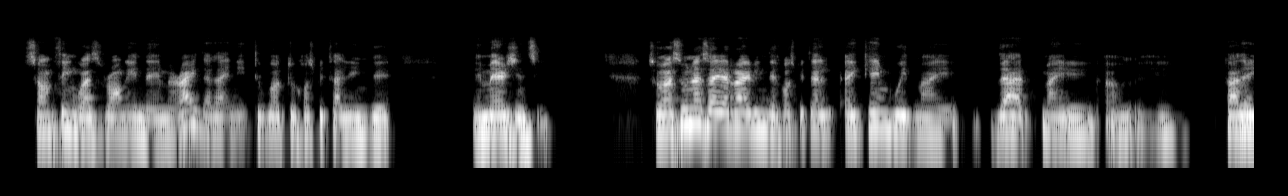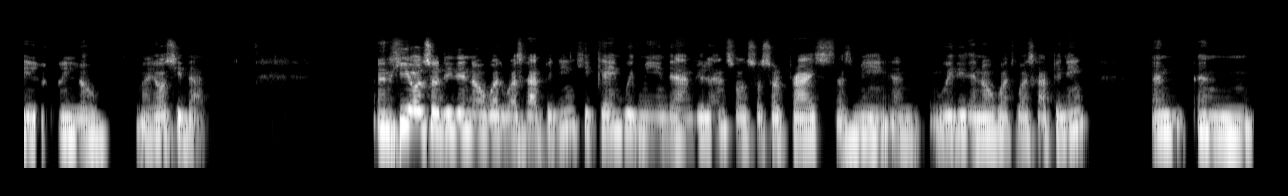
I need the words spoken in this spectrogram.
something was wrong in the MRI, that I need to go to hospital in the emergency. So as soon as I arrived in the hospital, I came with my dad, my uh, father-in-law, my Aussie dad. And he also didn't know what was happening. He came with me in the ambulance, also surprised as me, and we didn't know what was happening. And and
